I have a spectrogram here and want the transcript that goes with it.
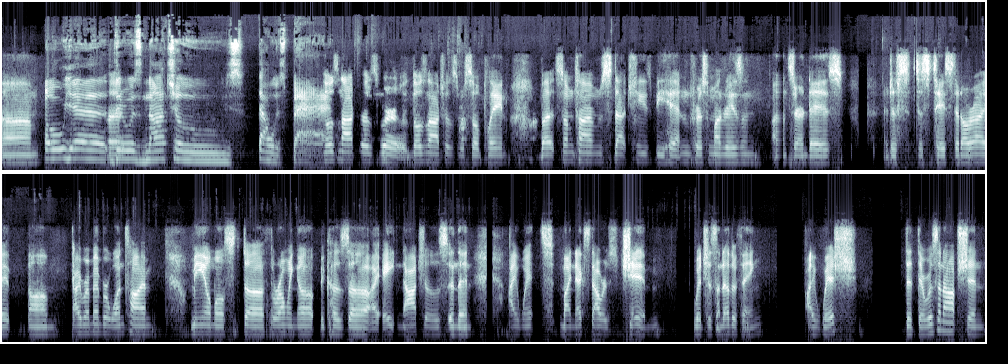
Um, Oh yeah, Uh, there was nachos. That was bad. those nachos were those nachos were so plain, but sometimes that cheese be hitting for some odd reason on certain days. It just just tasted all right. Um, I remember one time me almost uh, throwing up because uh, I ate nachos and then I went my next hour's gym, which is another thing. I wish that there was an option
